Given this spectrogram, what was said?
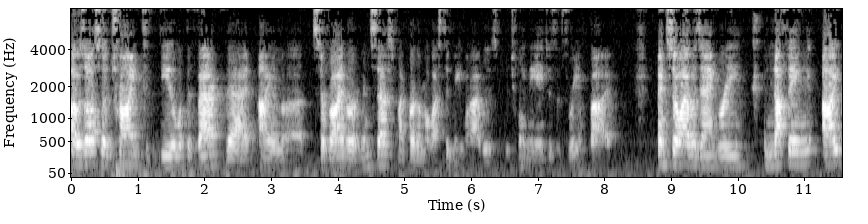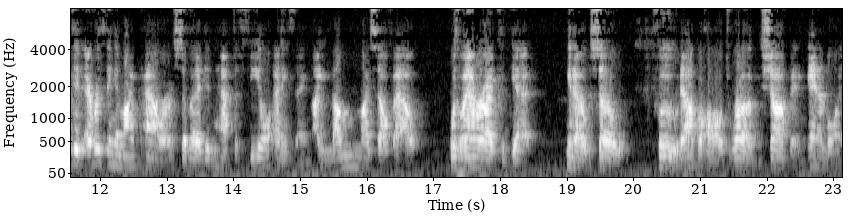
I was also trying to deal with the fact that I am a survivor of incest. My brother molested me when I was between the ages of three and five. And so I was angry. Nothing, I did everything in my power so that I didn't have to feel anything. I numbed myself out with whatever I could get. You know, so food, alcohol, drugs, shopping, gambling,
